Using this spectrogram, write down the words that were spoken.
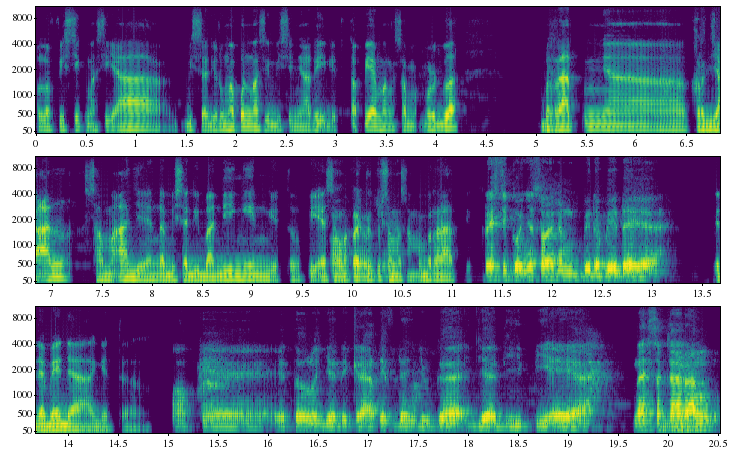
kalau fisik masih ya bisa di rumah pun masih bisa nyari gitu tapi emang sama menurut gue beratnya kerjaan sama aja ya nggak bisa dibandingin gitu PS sama Oke, kreatif itu sama-sama berat gitu. Resikonya soalnya kan beda-beda ya. beda-beda gitu Oke, itu lu jadi kreatif dan juga jadi PA ya. Nah, sekarang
